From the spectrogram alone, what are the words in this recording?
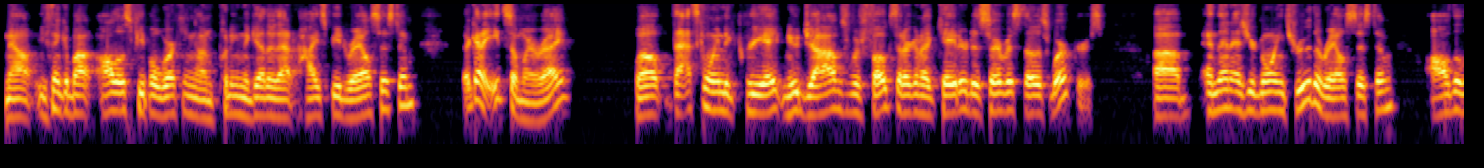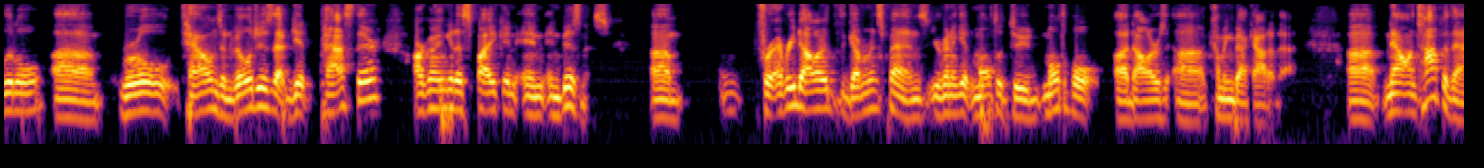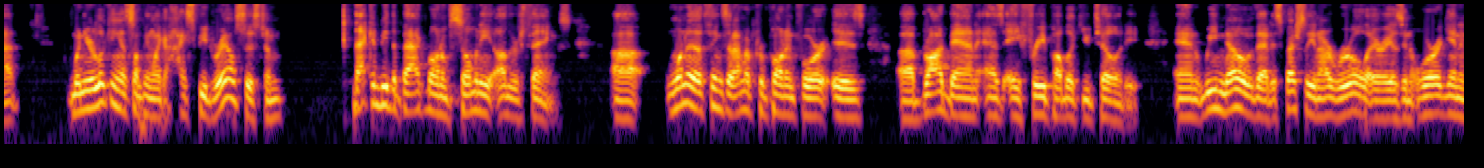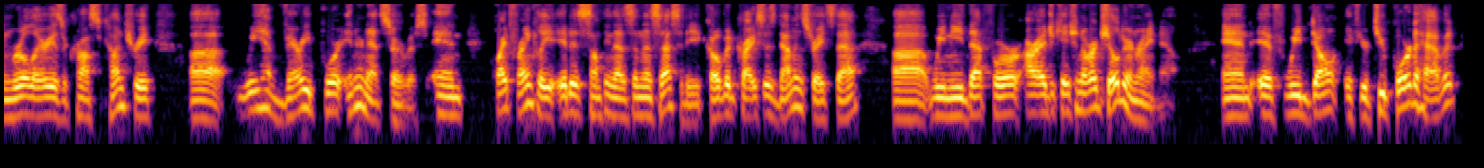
Now, you think about all those people working on putting together that high speed rail system, they're going to eat somewhere, right? Well, that's going to create new jobs with folks that are going to cater to service those workers. Uh, and then as you're going through the rail system, all the little uh, rural towns and villages that get past there are going to get a spike in, in, in business. Um, for every dollar that the government spends, you're going to get multitude, multiple uh, dollars uh, coming back out of that. Uh, now, on top of that, when you're looking at something like a high speed rail system, that could be the backbone of so many other things. Uh, one of the things that I'm a proponent for is uh, broadband as a free public utility. And we know that, especially in our rural areas in Oregon and rural areas across the country, uh, we have very poor internet service. And quite frankly, it is something that's a necessity. COVID crisis demonstrates that. Uh, we need that for our education of our children right now. And if we don't, if you're too poor to have it,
